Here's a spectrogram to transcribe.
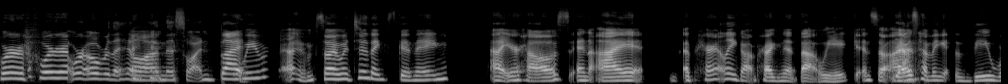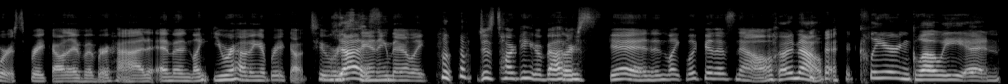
we're we're we're over the hill on this one. But we were um, so I went to Thanksgiving at your house and I apparently got pregnant that week. And so I was having the worst breakout I've ever had. And then like you were having a breakout too. We're Yes. standing there like just talking about our skin and like look at us now. I know. clear and glowy. And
